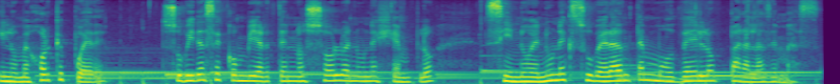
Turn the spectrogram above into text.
y lo mejor que puede, su vida se convierte no solo en un ejemplo, sino en un exuberante modelo para las demás.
